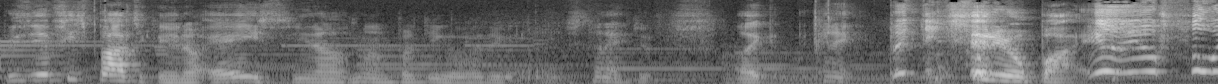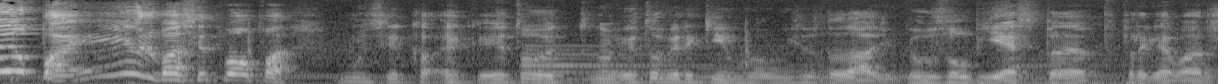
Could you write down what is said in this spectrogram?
Por isso, eu fiz prática, you know? é isso, you know? não, prática, eu digo, it's connected. Like, connect. Tem que ser eu, pá! Eu, eu sou eu, pá! Eu no basquetebol, pá! Música, eu estou eu estou a ver aqui o meu de rádio, que eu uso o OBS para, para gravar os,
